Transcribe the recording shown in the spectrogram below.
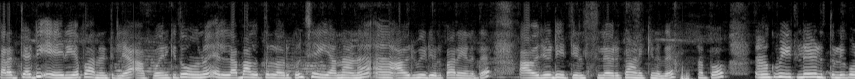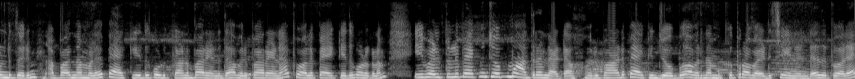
കറക്റ്റായിട്ട് ഏരിയ പറഞ്ഞിട്ടില്ല. അപ്പോൾ എനിക്ക് തോന്നുന്നു എല്ലാ ഭാഗത്തുള്ളവർക്കും ചെയ്യാമെന്നാണ് ആ ഒരു വീഡിയോയിൽ പറയണത്. ആ ഒരു ഡീറ്റെയിൽസിൽ അവർ കാണിക്കുന്നത് അപ്പോൾ നമുക്ക് വീട്ടിൽ വെളുത്തുള്ളി കൊണ്ടുതരും. അപ്പോൾ നമ്മൾ പാക്ക് ചെയ്ത് കൊടുക്കുകയാണ് പറയണത്. അവർ പറയണ പോലെ പാക്ക് ചെയ്ത് കൊടുക്കണം. ഈ വെളുത്തുള്ളി പാക്കിംഗ് ജോബ് മാത്രമല്ല കേട്ടോ ഒരുപാട് പാക്കിംഗ് ജോബ് അവർ നമുക്ക് പ്രൊവൈഡ് ചെയ്യുന്നുണ്ട്. അതുപോലെ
